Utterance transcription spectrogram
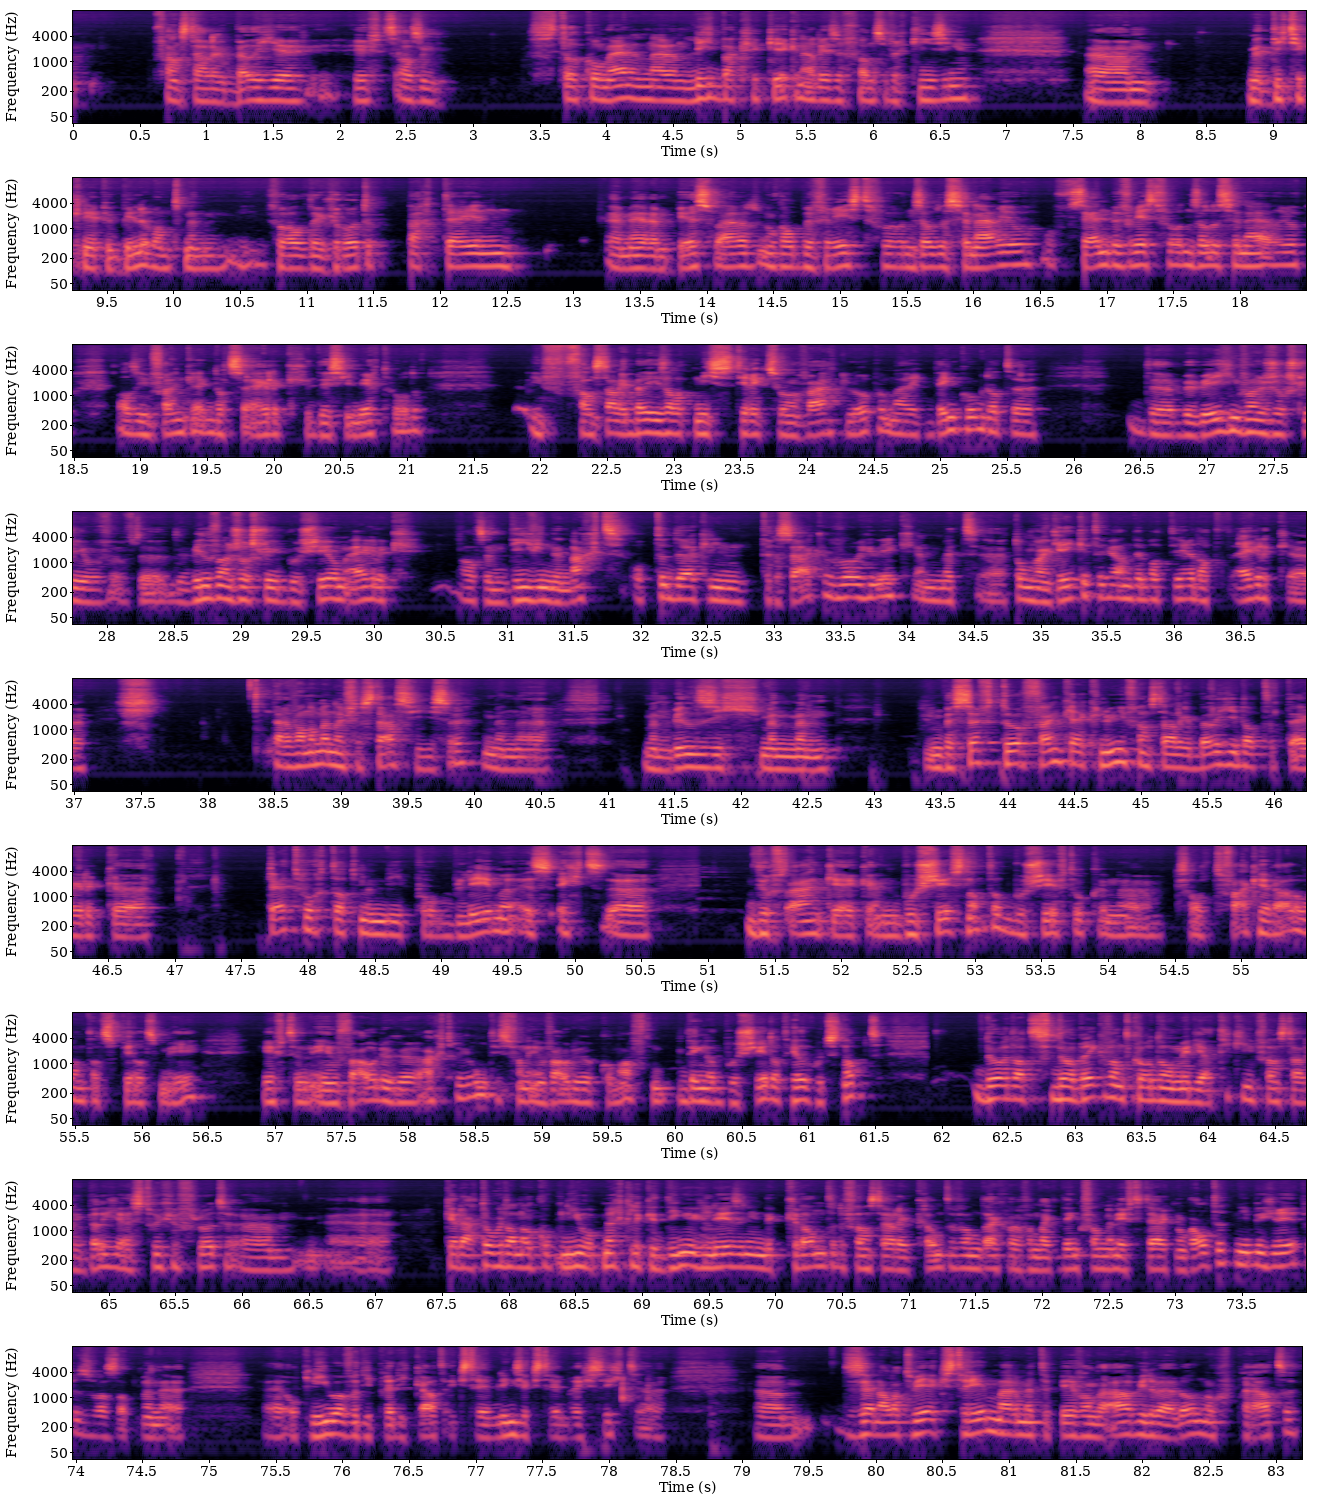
Franstalig België heeft als een stel konijnen naar een lichtbak gekeken naar deze Franse verkiezingen. Um, met dichtgeknepen billen, want men, vooral de grote partijen, MR en PS, waren nogal bevreesd voor eenzelfde scenario, of zijn bevreesd voor eenzelfde scenario als in Frankrijk, dat ze eigenlijk gedecimeerd worden. In Franstalig België zal het niet direct zo'n vaart lopen, maar ik denk ook dat de, de beweging van Georges of de, de wil van Georges-Louis Boucher om eigenlijk als een dief in de nacht op te duiken in ter zake vorige week en met uh, Tom van Grieken te gaan debatteren, dat het eigenlijk uh, daarvan een manifestatie. Hè. Men, uh, men wil zich, men, men, beseft door Frankrijk nu in Franstalige België dat het eigenlijk uh, tijd wordt dat men die problemen eens echt uh, durft aankijken. En Boucher snapt dat. Boucher heeft ook een, ik zal het vaak herhalen, want dat speelt mee, heeft een eenvoudige achtergrond, is van eenvoudige komaf. Ik denk dat Boucher dat heel goed snapt. Door dat doorbreken van het cordon mediatiek in Franstalig België is teruggefloten ehm, heb daar toch dan ook opnieuw opmerkelijke dingen gelezen in de kranten, de Franstalige kranten vandaag, waarvan ik denk van men heeft het eigenlijk nog altijd niet begrepen, zoals dat men uh, uh, opnieuw over die predicaat extreem links, extreem rechts zegt. Um, ze zijn alle twee extreem, maar met de P van de A willen wij wel nog praten.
